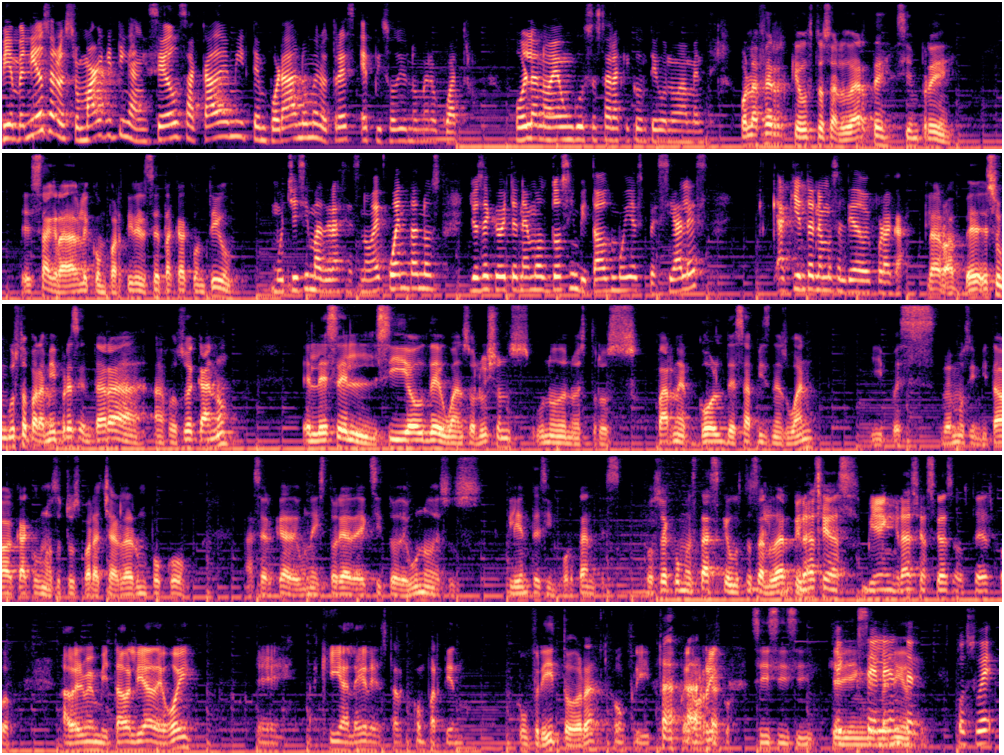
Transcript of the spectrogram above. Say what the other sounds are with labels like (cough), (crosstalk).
Bienvenidos a nuestro Marketing and Sales Academy, temporada número 3, episodio número 4. Hola Noé, un gusto estar aquí contigo nuevamente. Hola Fer, qué gusto saludarte. Siempre es agradable compartir el set acá contigo. Muchísimas gracias. Noé, cuéntanos, yo sé que hoy tenemos dos invitados muy especiales. ¿A quién tenemos el día de hoy por acá? Claro, es un gusto para mí presentar a, a Josué Cano. Él es el CEO de One Solutions, uno de nuestros partner Gold de SAP Business One y pues lo hemos invitado acá con nosotros para charlar un poco acerca de una historia de éxito de uno de sus clientes importantes. José, ¿cómo estás? Qué gusto saludarte. Gracias, bien, gracias, gracias a ustedes por haberme invitado el día de hoy. Eh, aquí alegre de estar compartiendo. Con frito, ¿verdad? Con frito, pero rico. (laughs) sí, sí, sí. Qué bien, Excelente, Josué.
